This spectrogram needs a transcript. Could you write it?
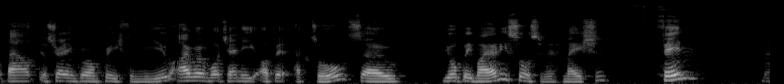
about the Australian Grand Prix from you. I won't watch any of it at all, so you'll be my only source of information. Finn, No.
